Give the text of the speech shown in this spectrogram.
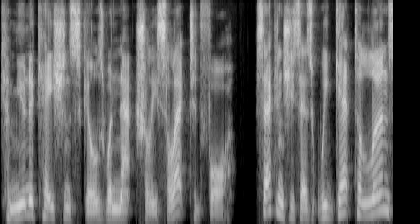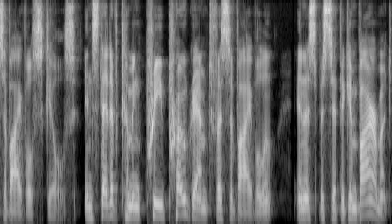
Communication skills were naturally selected for. Second, she says, we get to learn survival skills instead of coming pre programmed for survival in a specific environment.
